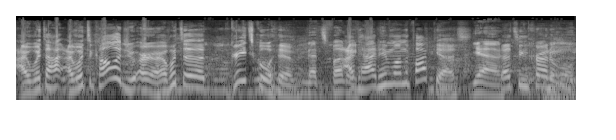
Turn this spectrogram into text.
I went to I went to college or I went to grade school with him. That's funny. I've had him on the podcast. Yeah. That's incredible.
